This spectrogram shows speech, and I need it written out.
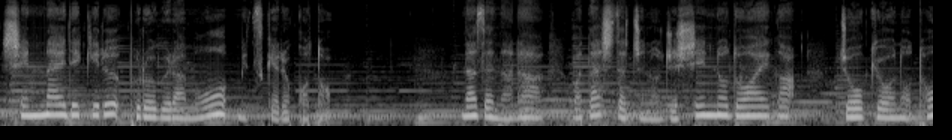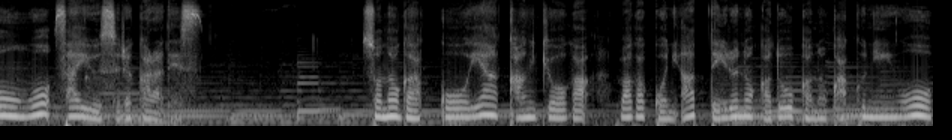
信頼できるプログラムを見つけること。 なぜなら私たちの自信の度合いが状況のトーンを左右するからです。その学校や環境が我が子に合っているのかどうかの確認を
